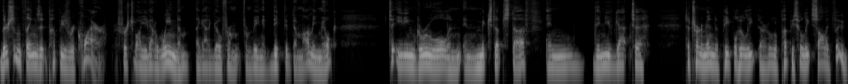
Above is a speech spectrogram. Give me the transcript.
there's some things that puppies require. First of all, you got to wean them. They got to go from from being addicted to mommy milk to eating gruel and, and mixed up stuff, and then you've got to to turn them into people who'll eat or little puppies who'll eat solid food.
